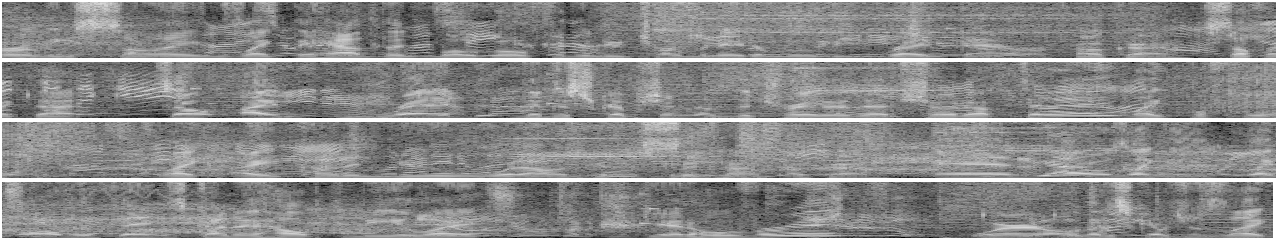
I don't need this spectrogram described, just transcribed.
early signs, like they have the logo for the new Terminator movie right there, Okay. stuff like that. So I read the description of the trailer that showed up today, like before. Like I kind of knew what I was going to see. Come. Okay. And yeah, it was like it, like all the things kind of helped me like get over it. Where all the descriptions like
